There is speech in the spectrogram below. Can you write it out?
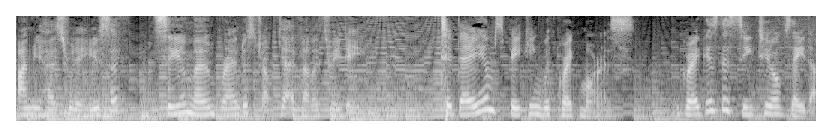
I'm your host, Renette Youssef, CMO and brand disruptor at Velo3D. Today, I'm speaking with Greg Morris. Greg is the CTO of Zeda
